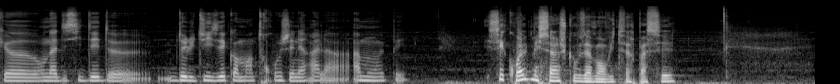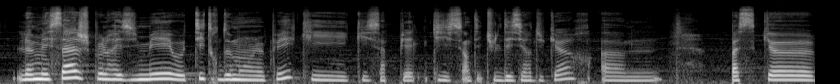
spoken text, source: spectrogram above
qu'on a décidé de, de l'utiliser comme intro général à, à mon EP. C'est quoi le message que vous avez envie de faire passer? Le message, je peux le résumer au titre de mon EP qui, qui s'intitule Désir du cœur. Euh, parce que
